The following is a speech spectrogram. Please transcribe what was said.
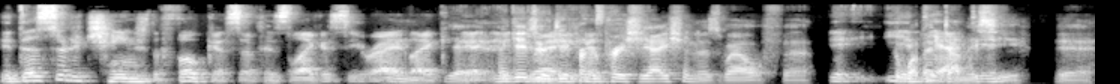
it does sort of change the focus of his legacy, right? Mm, like yeah, it, it gives right? you a different because appreciation as well for, it, for what they've yeah, done this year. Yeah,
